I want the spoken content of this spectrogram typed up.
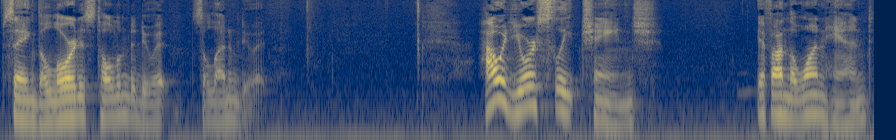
saying, The Lord has told him to do it, so let him do it. How would your sleep change if, on the one hand,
